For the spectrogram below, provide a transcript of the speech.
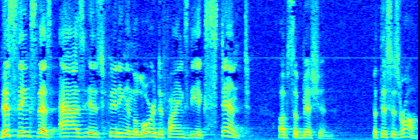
This thinks that as is fitting in the Lord defines the extent of submission, but this is wrong.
